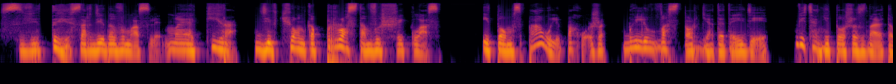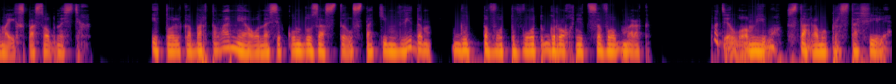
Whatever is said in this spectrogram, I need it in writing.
Святые сардины в масле, моя Кира, девчонка просто высший класс. И Том с Паули, похоже, были в восторге от этой идеи ведь они тоже знают о моих способностях. И только Бартоломео на секунду застыл с таким видом, будто вот-вот грохнется в обморок. По делам ему, старому простофиле.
